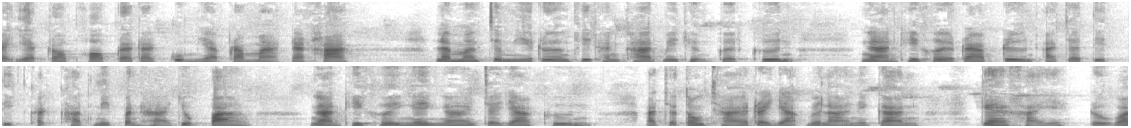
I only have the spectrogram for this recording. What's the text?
ละเอียดรอบคอบและรัดกลุ่มอย่าประมาทนะคะ และมักจะมีเรื่องที่ท่านคาดไม่ถึงเกิดขึ้น งานที่เคยราบรื่นอาจจะติดติดขัดขัดมีปัญหาอยู่บ้าง งานที่เคยง่าย ๆ จะยากขึ้น อาจจะต้องใช้ระยะเวลาในการแก้ไขหรือว่า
